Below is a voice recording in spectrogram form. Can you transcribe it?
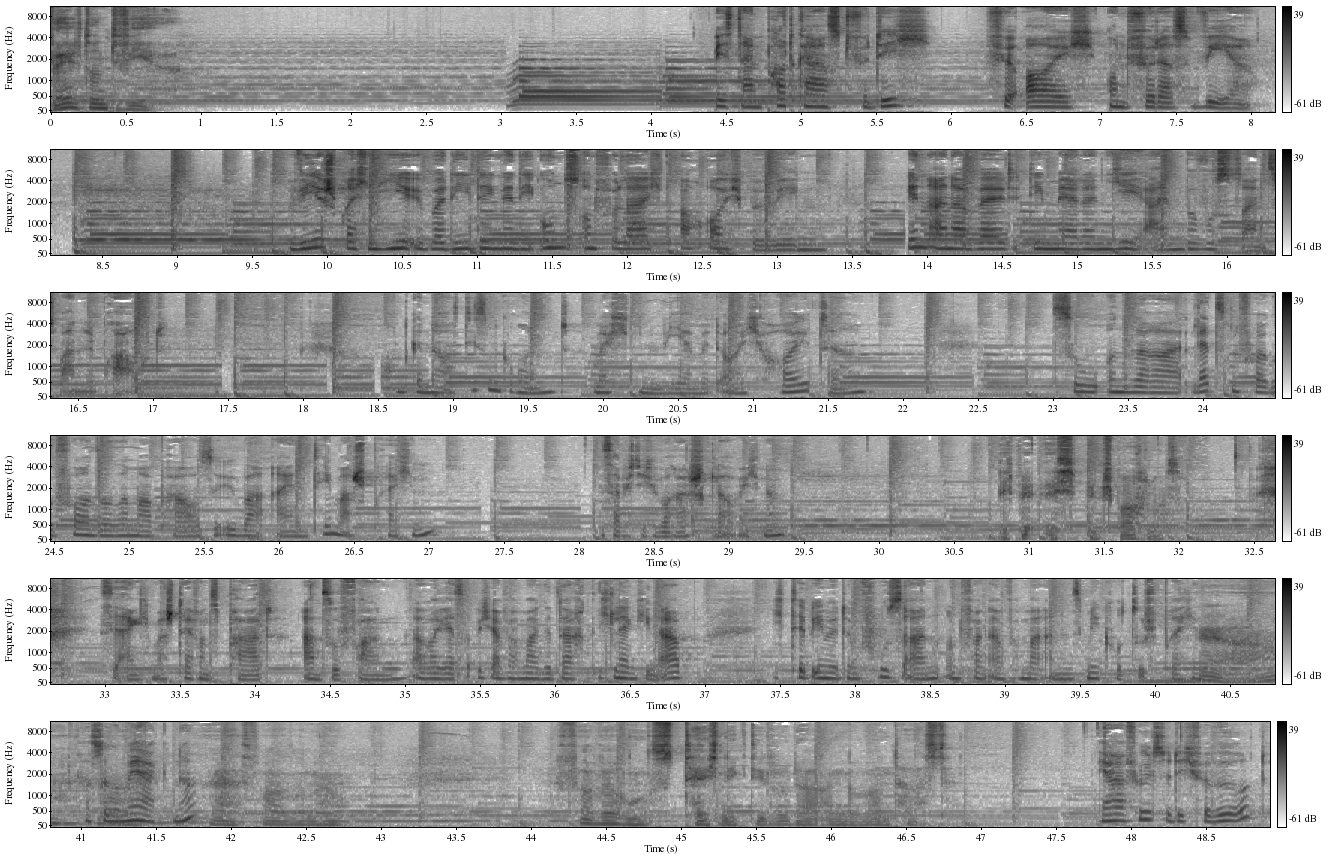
Welt und wir. Ist ein Podcast für dich, für euch und für das Wir. Wir sprechen hier über die Dinge, die uns und vielleicht auch euch bewegen, in einer Welt, die mehr denn je einen Bewusstseinswandel braucht. Und genau aus diesem Grund möchten wir mit euch heute zu unserer letzten Folge vor unserer Sommerpause über ein Thema sprechen. Jetzt habe ich dich überrascht, glaube ich, ne? Ich bin, ich bin sprachlos. Ist ja eigentlich mal Steffens Part anzufangen. Aber jetzt habe ich einfach mal gedacht, ich lenke ihn ab, ich tippe ihn mit dem Fuß an und fange einfach mal an, ins Mikro zu sprechen. Ja. Hast du gemerkt, ne? Ja, es war so eine Verwirrungstechnik, die du da angewandt hast. Ja, fühlst du dich verwirrt?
